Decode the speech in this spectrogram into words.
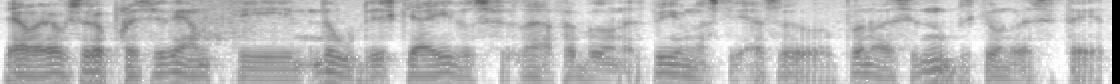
jag var ju också då president i Nordiska idrottslärarförbundet på, gymnastik, alltså på Nordiska universitet.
